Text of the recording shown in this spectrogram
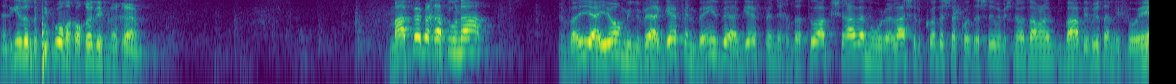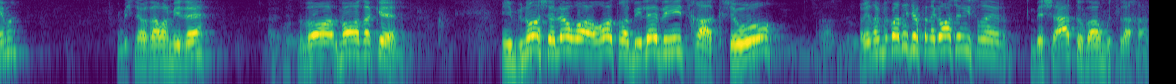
נדגים זאת בסיפור מהכוחד לפניכם. מעשה בחתונה, ויהי היום מנווה הגפן, בענבי הגפן, נכדתו הכשרה והמהוללה של קודש הקודשים ובשני עוזם באה בעברית הנישואים. ובשני עוזם על מי זה? מור הזקן. עם בנו של אור האורות רבי לוי יצחק, שהוא? רבי יצחק מפרדישם, סנגורה של ישראל. בשעה טובה ומוצלחת.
